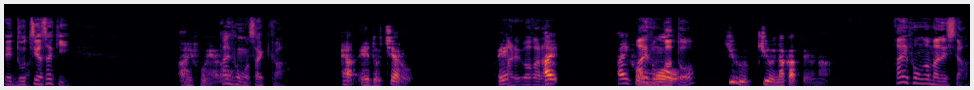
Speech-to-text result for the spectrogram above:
え、どっちが先？iPhone やろ。?iPhone が先か。あ、え、どっちやろ？えあれわからん。iPhone iPhone かもと？9、9なかったよな。iPhone が真似した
